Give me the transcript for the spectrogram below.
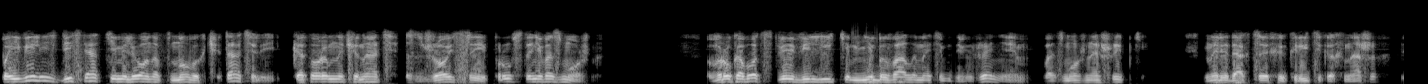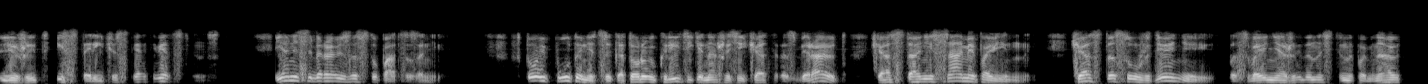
Появились десятки миллионов новых читателей, которым начинать с Джойса и Пруста невозможно. В руководстве великим, небывалым этим движением возможны ошибки. На редакциях и критиках наших лежит историческая ответственность. Я не собираюсь заступаться за них. В той путанице, которую критики наши сейчас разбирают, часто они сами повинны. Часто суждения по своей неожиданности напоминают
